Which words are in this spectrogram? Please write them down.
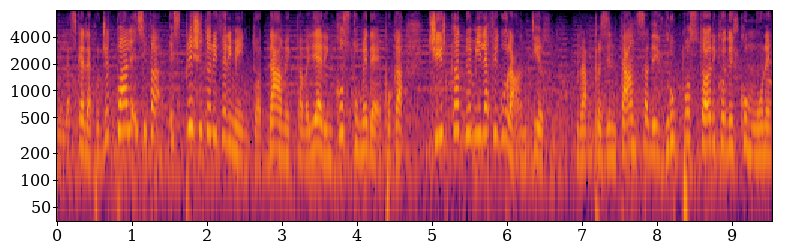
nella scheda progettuale si fa esplicito riferimento a dame e cavalieri in costume d'epoca, circa 2000 figuranti, rappresentanza del gruppo storico del comune,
